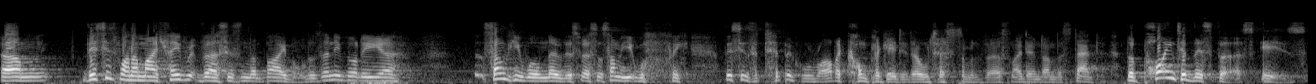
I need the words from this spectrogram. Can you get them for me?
Um, this is one of my favorite verses in the Bible. Does anybody, uh, some of you will know this verse, and some of you will think, this is a typical, rather complicated Old Testament verse, and I don't understand it. The point of this verse is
